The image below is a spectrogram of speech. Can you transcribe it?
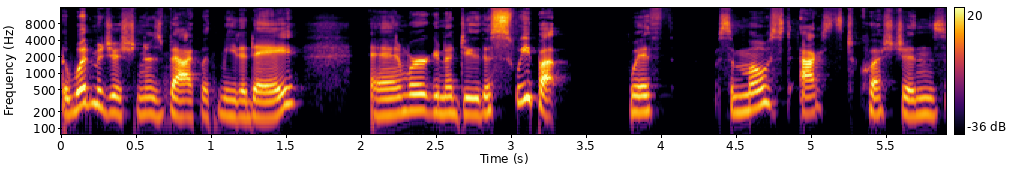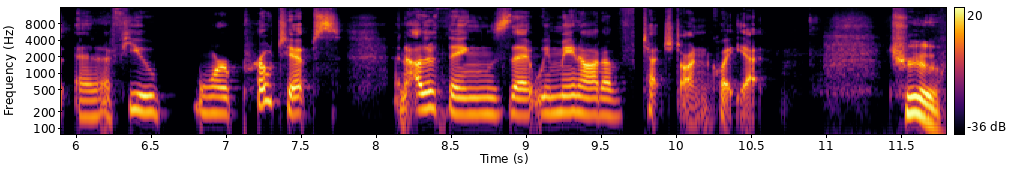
The Wood Magician is back with me today, and we're going to do the sweep up with some most asked questions and a few more pro tips and other things that we may not have touched on quite yet. True.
